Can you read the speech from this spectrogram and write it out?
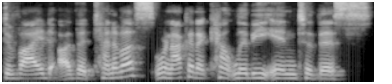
divide uh, the ten of us. We're not gonna count Libby into this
